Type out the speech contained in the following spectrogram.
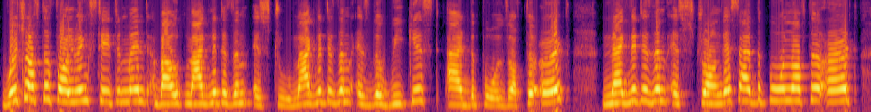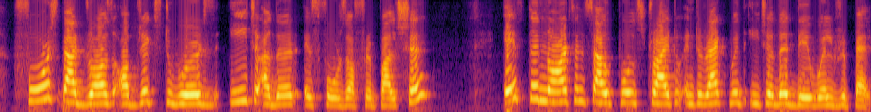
Which of the following statement about magnetism is true? Magnetism is the weakest at the poles of the earth. Magnetism is strongest at the pole of the earth. Force that draws objects towards each other is force of repulsion. If the north and south poles try to interact with each other, they will repel.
